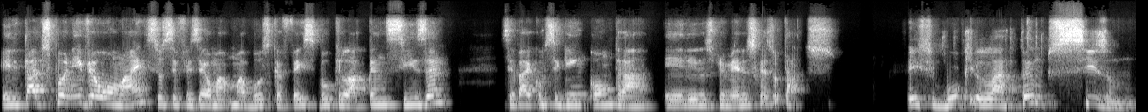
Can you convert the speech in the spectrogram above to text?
Ele está disponível online, se você fizer uma, uma busca Facebook Latam Season, você vai conseguir encontrar ele nos primeiros resultados. Facebook Latam Season.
